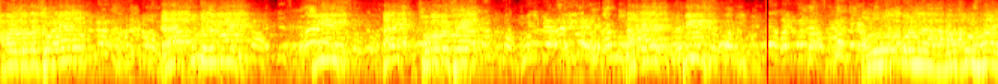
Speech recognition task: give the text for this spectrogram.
আমার কথা শুনে অনুরোধ করলাম নাজমুল ভাই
